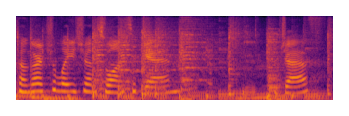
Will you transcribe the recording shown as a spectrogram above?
Congratulations once again, Jeff.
